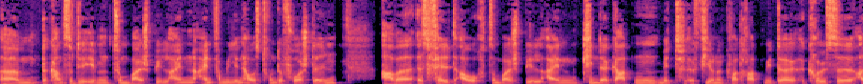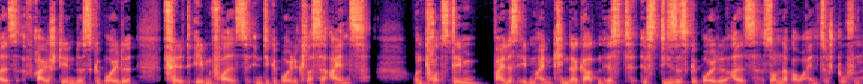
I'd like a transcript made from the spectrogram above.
Ähm, da kannst du dir eben zum Beispiel ein Einfamilienhaus drunter vorstellen. Aber es fällt auch zum Beispiel ein Kindergarten mit 400 Quadratmeter Größe als freistehendes Gebäude, fällt ebenfalls in die Gebäudeklasse 1. Und trotzdem, weil es eben ein Kindergarten ist, ist dieses Gebäude als Sonderbau einzustufen.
